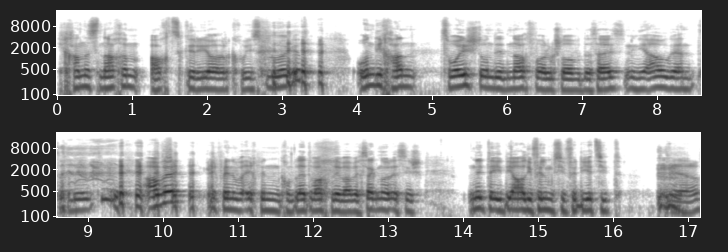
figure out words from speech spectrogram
ich habe es nach dem 80er-Jahr-Quiz geschaut und ich habe zwei Stunden in der Nacht vorher geschlafen. Das heisst, meine Augen haben Aber ich bin, ich bin komplett wach geblieben. Aber ich sage nur, es ist nicht der ideale Film für die Zeit. Ja,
